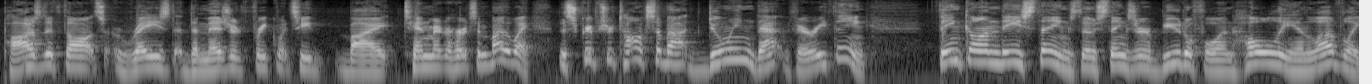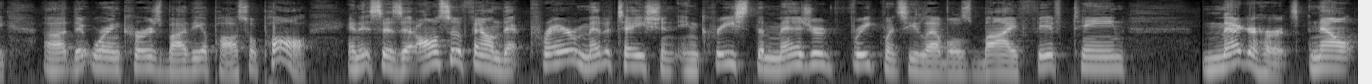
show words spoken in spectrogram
Positive thoughts raised the measured frequency by 10 megahertz. And by the way, the scripture talks about doing that very thing. Think on these things, those things that are beautiful and holy and lovely, uh, that were encouraged by the Apostle Paul. And it says it also found that prayer meditation increased the measured frequency levels by 15 megahertz. Now,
